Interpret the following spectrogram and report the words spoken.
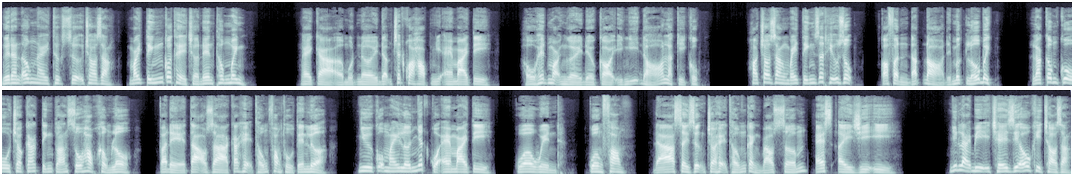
Người đàn ông này thực sự cho rằng máy tính có thể trở nên thông minh. Ngay cả ở một nơi đậm chất khoa học như MIT, hầu hết mọi người đều coi ý nghĩ đó là kỳ cục. Họ cho rằng máy tính rất hữu dụng, có phần đắt đỏ đến mức lố bịch, là công cụ cho các tính toán số học khổng lồ và để tạo ra các hệ thống phòng thủ tên lửa như cỗ máy lớn nhất của MIT, Whirlwind, Quân Phong, đã xây dựng cho hệ thống cảnh báo sớm SAGE, nhưng lại bị chế giễu khi cho rằng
